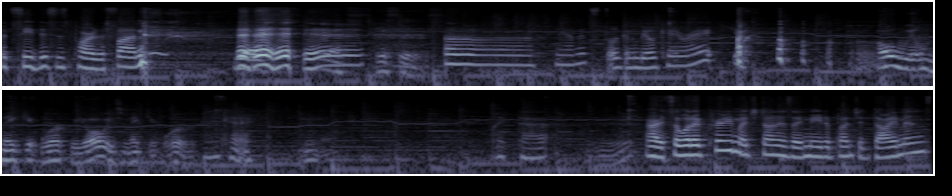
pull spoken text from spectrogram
But see, this is part of the fun. yes, yes, this is. Uh, yeah, that's still gonna be okay, right? Yeah. oh, we'll make it work. We always make it work. Okay. You know. Like that. Mm-hmm. All right, so what I've pretty much done is I made a bunch of diamonds,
